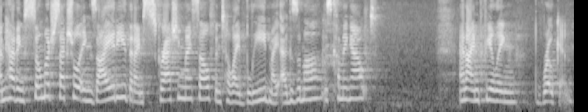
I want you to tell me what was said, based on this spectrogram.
I'm having so much sexual anxiety that I'm scratching myself until I bleed, my eczema is coming out. And I'm feeling broken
